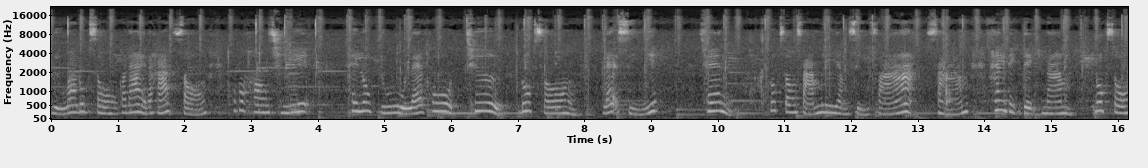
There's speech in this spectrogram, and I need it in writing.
หรือว่ารูปทรงก็ได้นะคะ 2. ผู้ปกครองชี้ให้ลูกดูและพูดชื่อ รูปทรง และสี เช่น รูปทรงสามเหลี่ยมสีฟ้า 3. ให้เด็กๆนำรูปทรง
